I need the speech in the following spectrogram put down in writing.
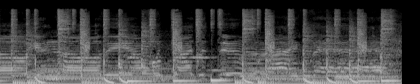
know, you know.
